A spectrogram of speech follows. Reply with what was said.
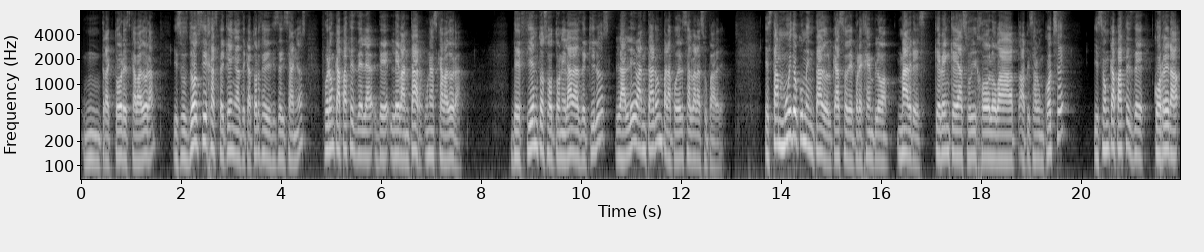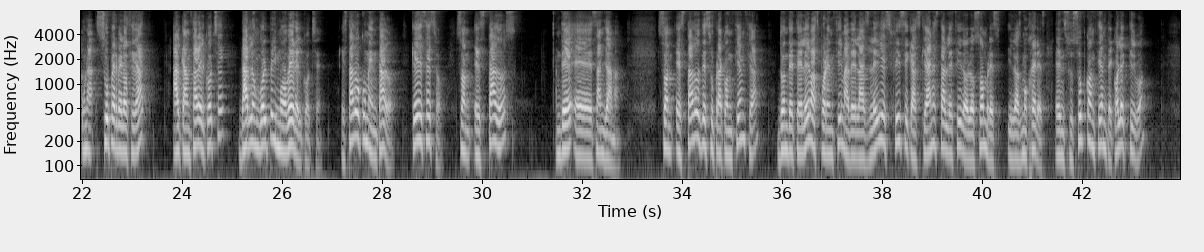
un tractor excavadora, y sus dos hijas pequeñas de 14 y 16 años fueron capaces de, levantar una excavadora de cientos o toneladas de kilos, la levantaron para poder salvar a su padre. Está muy documentado el caso de, por ejemplo, madres que ven que a su hijo lo va a pisar un coche y son capaces de correr a una super velocidad, alcanzar el coche, darle un golpe y mover el coche. Está documentado. ¿Qué es eso? Son estados de eh, San Llama. Son estados de supraconciencia donde te elevas por encima de las leyes físicas que han establecido los hombres y las mujeres en su subconsciente colectivo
